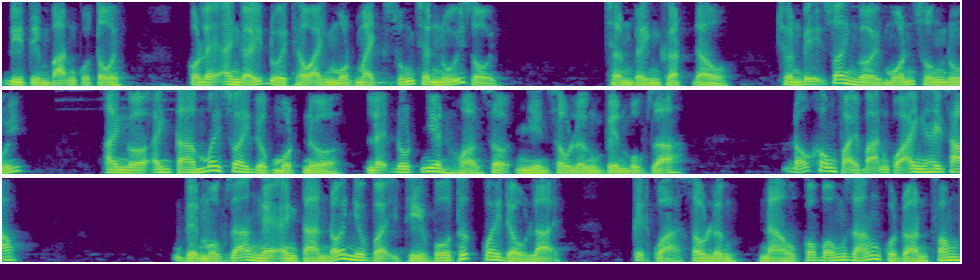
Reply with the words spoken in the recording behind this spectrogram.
đi tìm bạn của tôi. Có lẽ anh ấy đuổi theo anh một mạch xuống chân núi rồi. Trần Bình gật đầu, chuẩn bị xoay người muốn xuống núi. Ai ngờ anh ta mới xoay được một nửa, lại đột nhiên hoảng sợ nhìn sau lưng viên mục giã. Đó không phải bạn của anh hay sao? Viên mục giã nghe anh ta nói như vậy thì vô thức quay đầu lại, Kết quả sau lưng nào có bóng dáng của đoàn phong.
